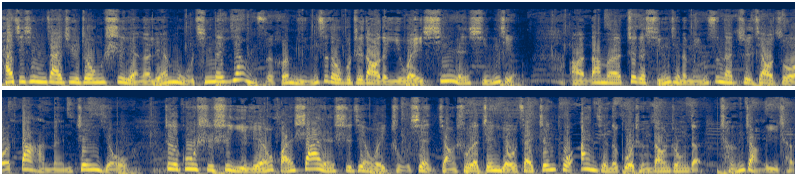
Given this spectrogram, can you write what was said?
柴崎幸在剧中饰演了连母亲的样子和名字都不知道的一位新人刑警。啊，那么这个刑警的名字呢，是叫做大门真由。这个故事是以连环杀人事件为主线，讲述了真由在侦破案件的过程当中的成长历程。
